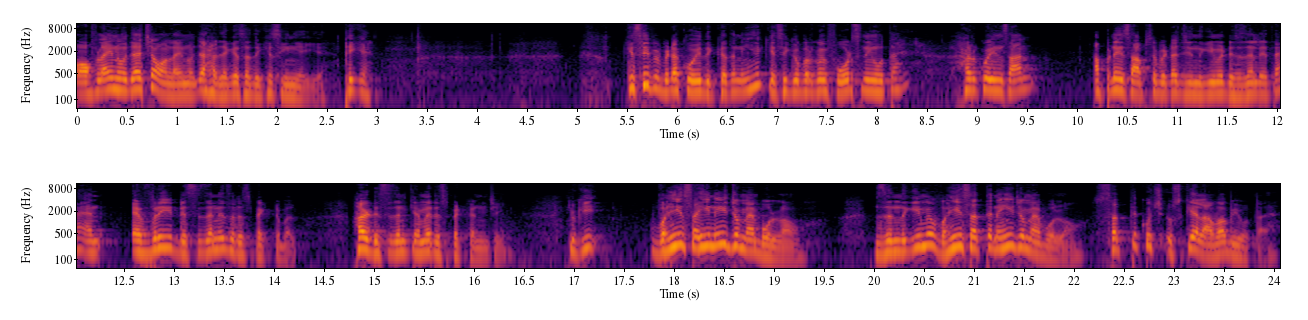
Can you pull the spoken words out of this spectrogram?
ऑफलाइन हो जाए, चाहे ऑनलाइन हो जाए, हर जगह, सर, देखिए सीन यही है, ठीक है? किसी पे बेटा कोई दिक्कत नहीं है, किसी के ऊपर कोई फोर्स नहीं होता है। हर कोई इंसान अपने हिसाब से बेटा ज़िंदगी में डिसीज़न लेता है and every decision is respectable हर डिसीज़न की हमें रिस्पेक्ट करनी चाहिए। क्योंकि वही सही नहीं जो मैं बोल रहा हूँ। ज़िंदगी में वही सत्य नहीं जो मैं बोल रहा हूँ। सत्य कुछ उसके अलावा भी होता है।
